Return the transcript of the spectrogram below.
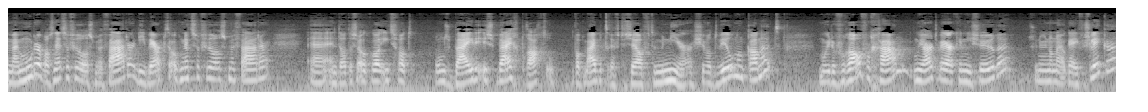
Mijn moeder was net zoveel als mijn vader. Die werkte ook net zoveel als mijn vader. En dat is ook wel iets wat ons beiden is bijgebracht. Op wat mij betreft dezelfde manier. Als je wat wil, dan kan het. Moet je er vooral voor gaan. Moet je hard werken en niet zeuren. Zo nu en dan ook even slikken.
